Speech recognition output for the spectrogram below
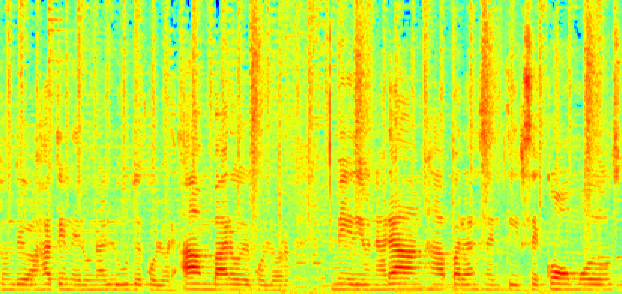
donde vas a tener una luz de color ámbar o de color medio naranja para sentirse cómodos,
